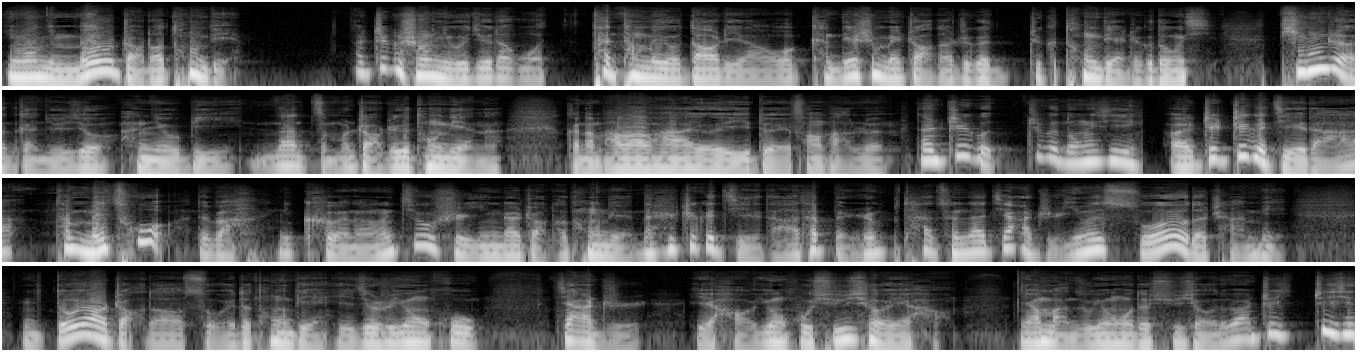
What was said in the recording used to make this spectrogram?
因为你没有找到痛点。”那这个时候你会觉得我太他妈有道理了，我肯定是没找到这个这个痛点这个东西，听着感觉就很牛逼。那怎么找这个痛点呢？可能啪啪啪有一堆方法论，但这个这个东西，呃，这这个解答它没错，对吧？你可能就是应该找到痛点，但是这个解答它本身不太存在价值，因为所有的产品你都要找到所谓的痛点，也就是用户价值也好，用户需求也好，你要满足用户的需求，对吧？这这些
